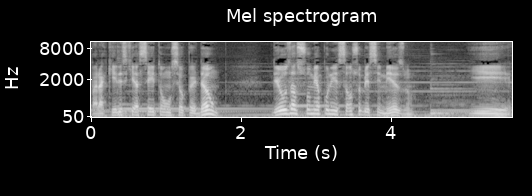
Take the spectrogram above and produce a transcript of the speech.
Para aqueles que aceitam o seu perdão, Deus assume a punição sobre si mesmo e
